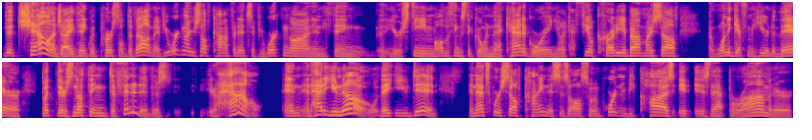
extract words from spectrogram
the challenge i think with personal development if you're working on your self-confidence if you're working on anything uh, your esteem all the things that go in that category and you're like i feel cruddy about myself I want to get from here to there, but there's nothing definitive. There's, you know, how and and how do you know that you did? And that's where self kindness is also important because it is that barometer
